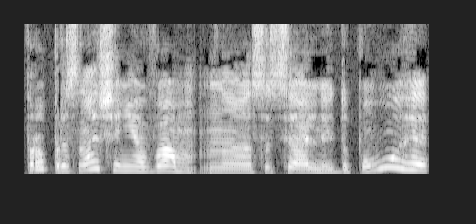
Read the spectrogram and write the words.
про призначення вам соціальної допомоги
